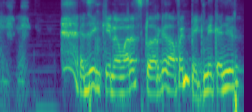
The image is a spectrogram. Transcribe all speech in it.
anjing Kinomaret keluarga ngapain piknik anjir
